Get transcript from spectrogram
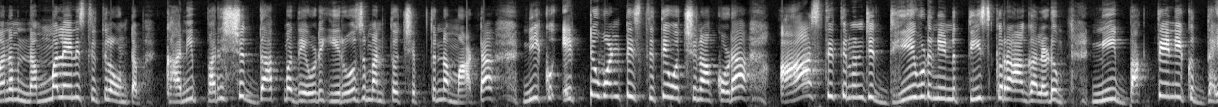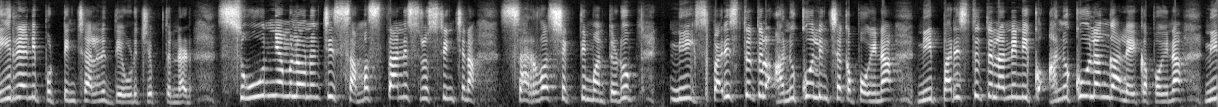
మనం నమ్మలేని స్థితిలో ఉంటాం. కానీ పరిశుద్ధాత్మ దేవుడు ఈరోజు మనతో చెప్తున్న మాట నీకు ఎటువంటి స్థితి వచ్చినా కూడా ఆ స్థితి నుంచి దేవుడు నిన్ను తీసుకురాగలడు. నీ భక్తే నీకు ధైర్యాన్ని పుట్టించాలని దేవుడు చెప్తున్నాడు. శూన్యంలో నుంచి సమస్తాన్ని సృష్టించిన సర్వశక్తిమంతుడు నీ పరిస్థితులు అనుకూలించకపోయినా నీ పరిస్థితులన్నీ నీకు అనుకూలంగా లేకపోయినా నీ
